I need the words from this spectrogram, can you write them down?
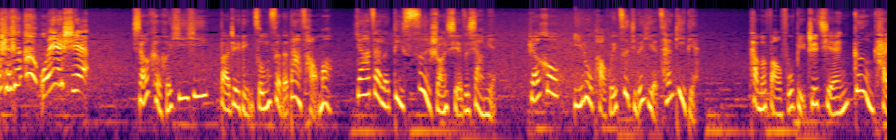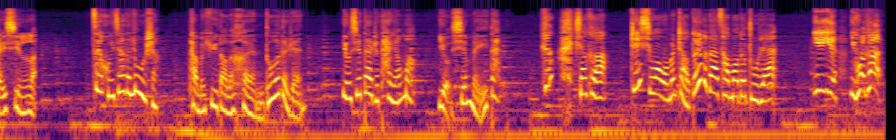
我也是。小可和依依把这顶棕色的大草帽压在了第四双鞋子下面，然后一路跑回自己的野餐地点。他们仿佛比之前更开心了。在回家的路上，他们遇到了很多的人，有些戴着太阳帽，有些没戴。哼，小可。真希望我们找对了大草帽的主人，依依，你快看，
